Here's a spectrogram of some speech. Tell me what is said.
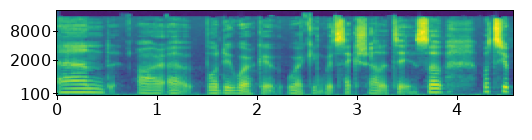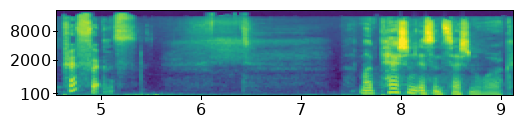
and are a body worker working with sexuality. So, what's your preference? My passion is in session work.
